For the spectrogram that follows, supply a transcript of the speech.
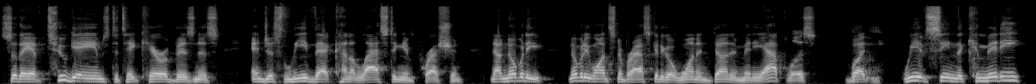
So they have two games to take care of business, and just leave that kind of lasting impression. Now, nobody nobody wants Nebraska to go one and done in Minneapolis, but mm-hmm. we have seen the committee.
